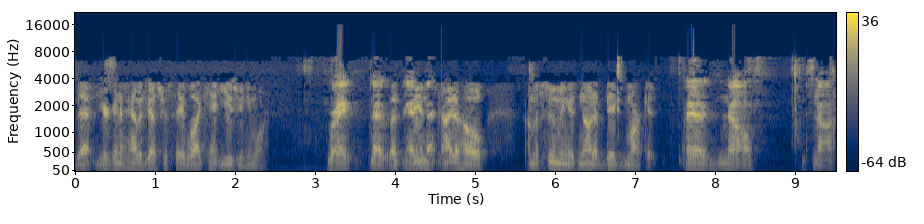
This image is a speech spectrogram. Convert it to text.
that you're going to have adjusters say, "Well, I can't use you anymore." Right. That, But in that- Idaho, I'm assuming is not a big market. uh, no, it's not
